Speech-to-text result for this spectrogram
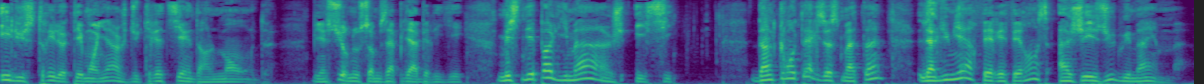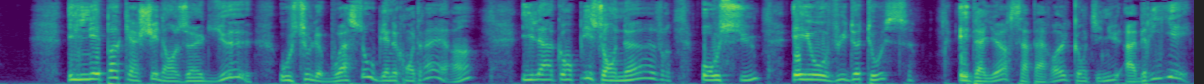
illustrer le témoignage du chrétien dans le monde. Bien sûr, nous sommes appelés à briller, mais ce n'est pas l'image ici. Dans le contexte de ce matin, la lumière fait référence à Jésus lui-même. Il n'est pas caché dans un lieu ou sous le boisseau, bien au contraire. Hein? Il a accompli son œuvre au su et au vu de tous. Et d'ailleurs, sa parole continue à briller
